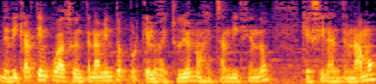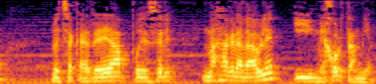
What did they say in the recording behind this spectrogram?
dedicar tiempo a su entrenamiento porque los estudios nos están diciendo que si la entrenamos, nuestra carrera puede ser más agradable y mejor también.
